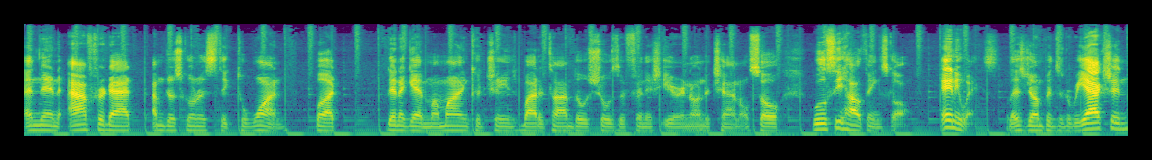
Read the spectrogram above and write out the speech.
and then after that, I'm just gonna stick to one. But then again, my mind could change by the time those shows are finished airing on the channel. So we'll see how things go. Anyways, let's jump into the reaction,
